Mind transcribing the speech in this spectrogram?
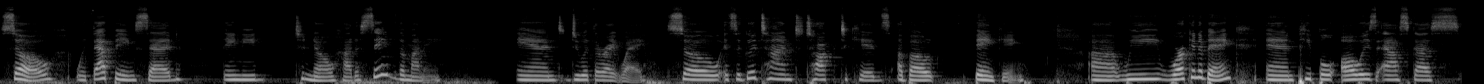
So, with that being said, they need to know how to save the money and do it the right way. So, it's a good time to talk to kids about banking. Uh, we work in a bank, and people always ask us,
